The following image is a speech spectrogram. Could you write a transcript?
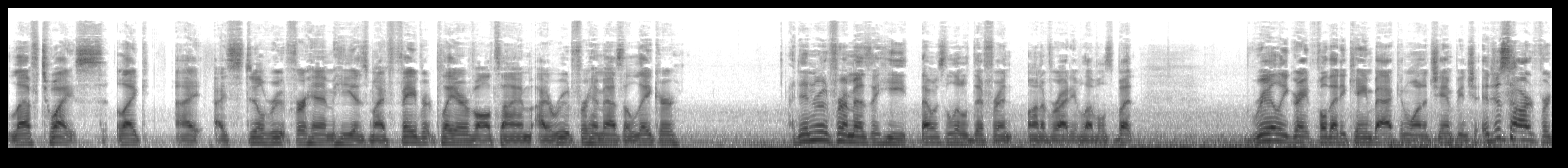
left twice, like I, I still root for him. He is my favorite player of all time. I root for him as a Laker. I didn't root for him as a Heat. That was a little different on a variety of levels, but really grateful that he came back and won a championship. It's just hard for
